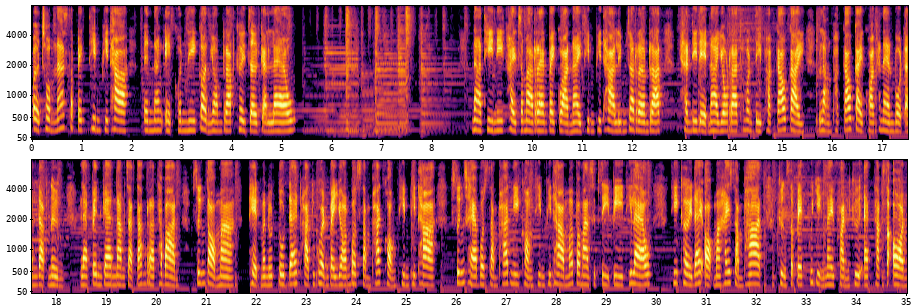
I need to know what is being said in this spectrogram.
เปิดชมหน้าสเปคทิมพิธา เป็นนางเอกคนนี้ก่อนยอมรับเคยเจอกันแล้ว นาทีนี้ใครจะมาแรงไปกว่านายทิมพิธาลิมเจริญรัตแคนดิเดตนายกรัฐมนตรีพักก้าวไกล หลังพักก้าวไกลคว้าคะแนนโหวตอันดับหนึ่ง และเป็นแกนนำจัดตั้งรัฐบาล ซึ่งต่อมาเพจมนุษย์ตุ๊ดได้พาทุกคนไปย้อนบทสัมภาษณ์ของทิมพิธา ซึ่งแชร์บทสัมภาษณ์นี้ของทิมพิธาเมื่อประมาณ 14 ปีที่แล้ว ที่เคยได้ออกมาให้สัมภาษณ์ ถึงสเปคผู้หญิงในฝันคือแอปทักษะออน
